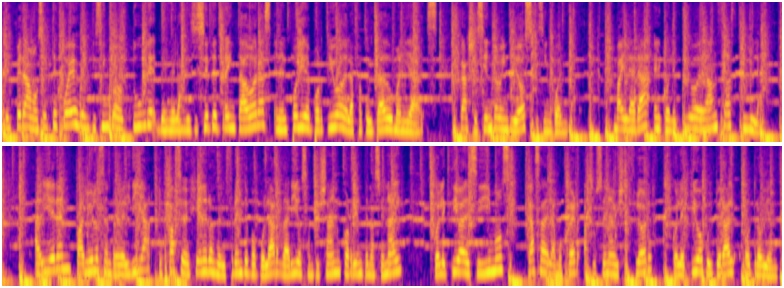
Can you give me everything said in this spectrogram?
Te esperamos este jueves 25 de octubre desde las 17.30 horas en el Polideportivo de la Facultad de Humanidades, calle 122 y 50. Bailará el colectivo de danzas ILA. Adhieren Pañuelos en Rebeldía, Espacio de Géneros del Frente Popular Darío Santillán, Corriente Nacional, Colectiva Decidimos, Casa de la Mujer Azucena Villaflor, Colectivo Cultural Otro Viento.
